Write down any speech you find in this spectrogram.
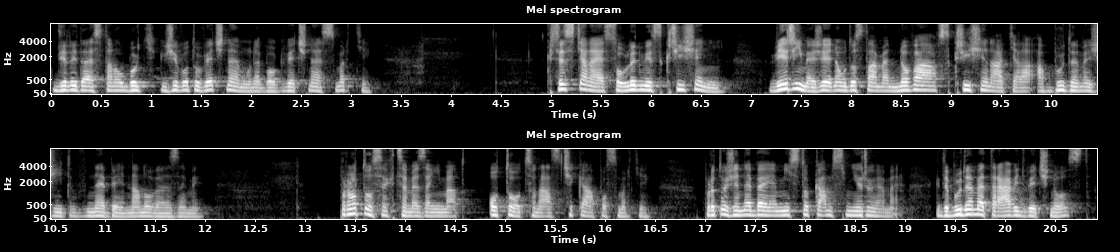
kdy lidé stanou buď k životu věčnému nebo k věčné smrti. Křesťané jsou lidmi vzkříšení. Věříme, že jednou dostaneme nová vzkříšená těla a budeme žít v nebi na nové zemi. Proto se chceme zajímat o to, co nás čeká po smrti. Protože nebe je místo, kam směřujeme, kde budeme trávit věčnost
